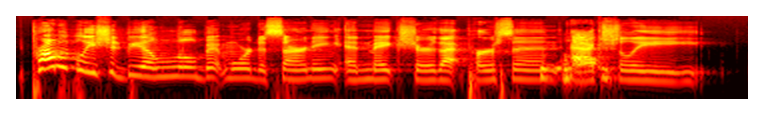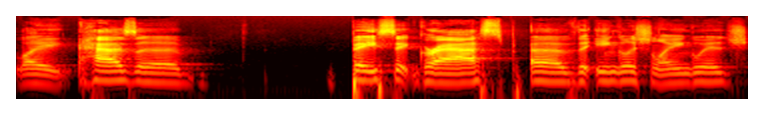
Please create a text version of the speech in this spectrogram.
you probably should be a little bit more discerning and make sure that person actually like has a basic grasp of the English language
